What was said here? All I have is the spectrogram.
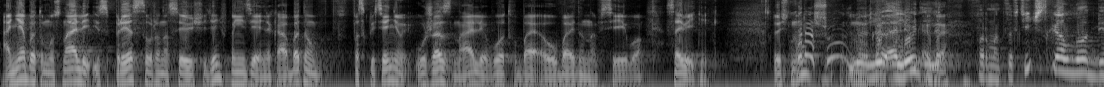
они об этом узнали из прессы уже на следующий день, в понедельник, а об этом в воскресенье уже знали вот у Байдена все его советники. То есть, ну, Хорошо, ну, лю- люди, как бы... фармацевтическое лобби,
